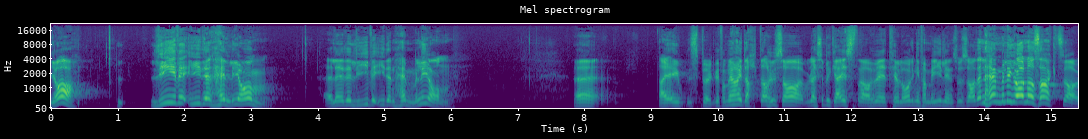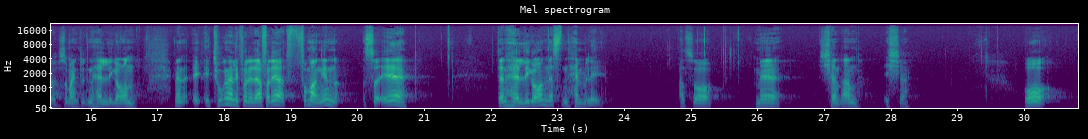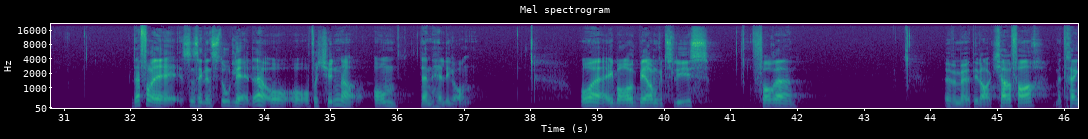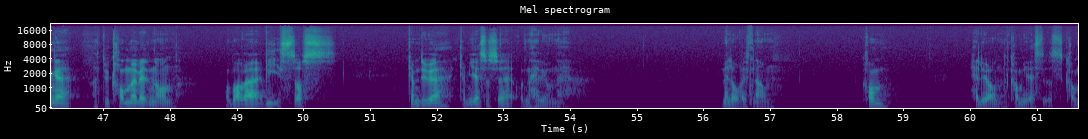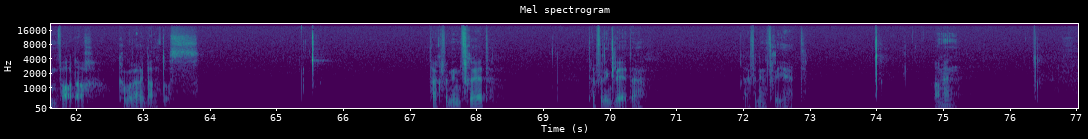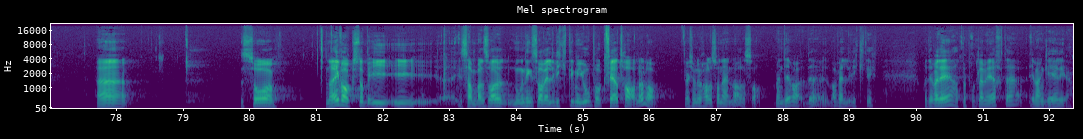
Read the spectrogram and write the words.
Ja, livet i Den hellige ånd. Eller er det livet i Den hemmelige ånd? Eh, nei, jeg spøker litt. For vi har en datter hun sa, ble så begeistra. Hun er teologen i familien, så hun sa 'Den hemmelige ånd har sagt', sa hun. Så mente hun Den hellige ånd. Men jeg, jeg tok henne litt på det der, for det at for mange så er Den hellige ånd nesten hemmelig. Altså, vi kjenner han ikke. Og Derfor syns jeg det er en stor glede å, å, å forkynne om Den hellige ånd. Og jeg bare ber om Guds lys for uh, over møtet i dag. Kjære far, vi trenger at du kommer ved din ånd og bare viser oss hvem du er, hvem Jesus er, og Den hellige ånd er. Vi lover ditt navn. Kom, Hellige Ånd. Kom, Jesus. Kom, Fader. Kom og vær iblant oss. Takk for din fred. Takk for din glede. Takk for din frihet. Amen. Uh, så når jeg vokste opp i, i, i samband, så var det noen ting som var veldig viktig vi gjorde på hver tale. da. Jeg vet ikke om du har det sånn ennå, altså. men det var, det var, veldig viktig. Og Det var det at vi proklamerte evangeliet.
